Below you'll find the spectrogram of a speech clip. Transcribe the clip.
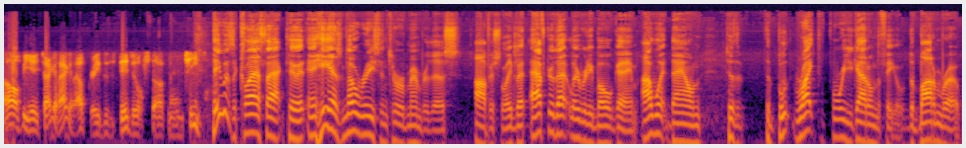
oh, All VH. I got, I got to upgrade this digital stuff, man. Jeez. He was a class act to it, and he has no reason to remember this, obviously. But after that Liberty Bowl game, I went down to the the right before you got on the field, the bottom row,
